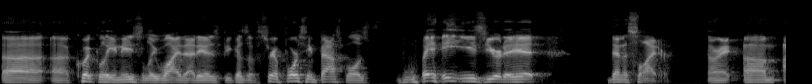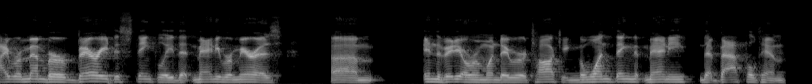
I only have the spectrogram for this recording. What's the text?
uh, uh, quickly and easily why that is because a four seam fastball is way easier to hit than a slider. All right. Um, I remember very distinctly that Manny Ramirez, um, in the video room one day we were talking. The one thing that Manny that baffled him,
